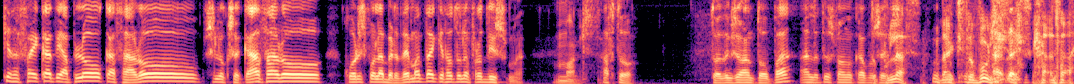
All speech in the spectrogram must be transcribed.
και θα φάει κάτι απλό, καθαρό, ψιλοξεκάθαρο, χωρίς πολλά μπερδέματα και θα τον εφροντίσουμε. Μάλιστα. Αυτό. Το δεν ξέρω αν το είπα, αλλά τέλος πάντων κάπως Το έτσι. πουλάς. Εντάξει, το πούλησε. Καλά.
